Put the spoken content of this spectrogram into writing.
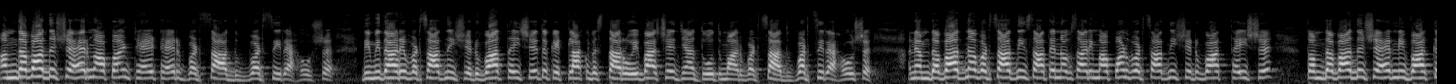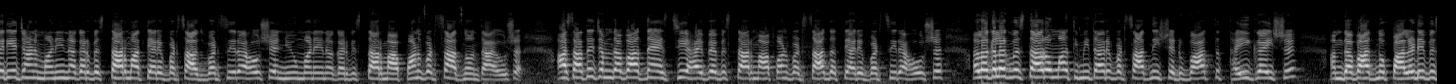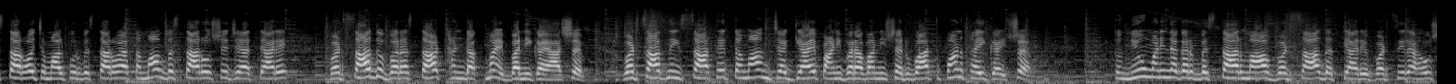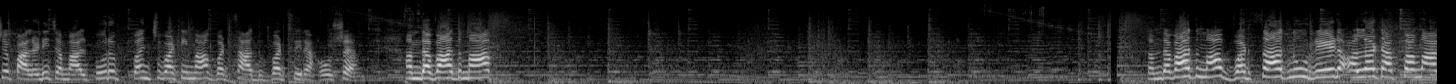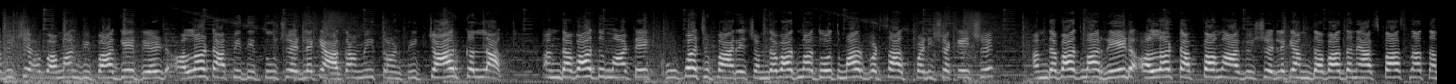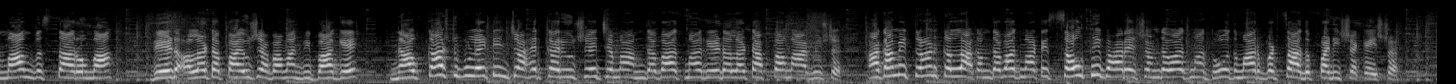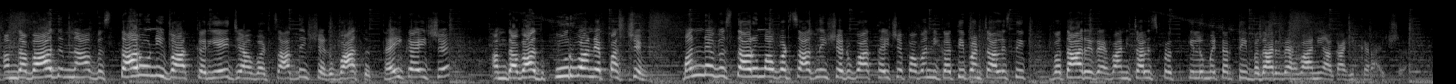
અમદાવાદ શહેરમાં પણ ઠેર ઠેર વરસાદ વરસી રહ્યો છે. ધીમીધારે વરસાદની શરૂઆત થઈ છે તો કેટલાક વિસ્તારો એવા છે જ્યાં ધોધમાર વરસાદ વરસી રહ્યો છે. અને અમદાવાદના વરસાદની સાથે નવસારીમાં પણ વરસાદની શરૂઆત થઈ છે. તો અમદાવાદ શહેરની વાત કરીએ, જાણે મણિનગર વિસ્તારમાં અત્યારે વરસાદ વરસી રહ્યો છે. ન્યૂ મણિનગર વિસ્તારમાં પણ વરસાદ નોંધાયો છે. આ સાથે જ અમદાવાદના એસજી હાઈવે વિસ્તારમાં પણ વરસાદ અત્યારે વરસી રહ્યો છે. અલગ અલગ વિસ્તારોમાં ધીમીધારે વરસાદની શરૂઆત થઈ ગઈ છે. અમદાવાદનો પાલડી વિસ્તાર હોય, જમાલપુર વિસ્તાર હોય આ તમામ વિસ્તારો છે જે અત્યારે વરસાદ વરસતા ઠંડકમય બની ગયા છે. વરસાદની સાથે તમામ જગ્યાએ પાણી ભરાવાની શરૂઆત પણ થઈ ગઈ છે. તો ન્યૂ મણિનગર વિસ્તારમાં વરસાદ અત્યારે વરસી રહ્યો છે. પાલડી, જમાલપુર, પંચવટીમાં વરસાદ વરસી રહ્યો છે. અમદાવાદમાં અમદાવાદમાં વરસાદનું રેડ અલર્ટ આપવામાં આવ્યું છે. હવામાન વિભાગે રેડ અલર્ટ આપી દીધું છે એટલે કે આગામી ત્રણથી ચાર કલાક અમદાવાદ માટે ખૂબ જ ભારે છે. અમદાવાદમાં ધોધમાર વરસાદ પડી શકે છે. અમદાવાદમાં રેડ અલર્ટ આપવામાં આવ્યું છે એટલે કે અમદાવાદ અને આસપાસના તમામ વિસ્તારોમાં રેડ અલર્ટ અપાયું છે. હવામાન વિભાગે નાવકાસ્ટ બુલેટિન જાહેર કર્યું છે, જેમાં અમદાવાદમાં રેડ અલર્ટ આપવામાં આવ્યું છે. આગામી ત્રણ કલાક અમદાવાદ માટે સૌથી ભારે છે. અમદાવાદમાં ધોધમાર વરસાદ પડી શકે છે. અમદાવાદના વિસ્તારોની વાત કરીએ, જ્યાં વરસાદની શરૂઆત થઈ ગઈ છે. અમદાવાદ પૂર્વ અને પશ્ચિમ બંને વિસ્તારોમાં વરસાદની શરૂઆત થઈ છે. પવનની ગતિ પણ ચાલીસથી વધારે રહેવાની, ચાલીસ પ્રતિ કિલોમીટરથી વધારે રહેવાની આગાહી કરાઈ છે.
